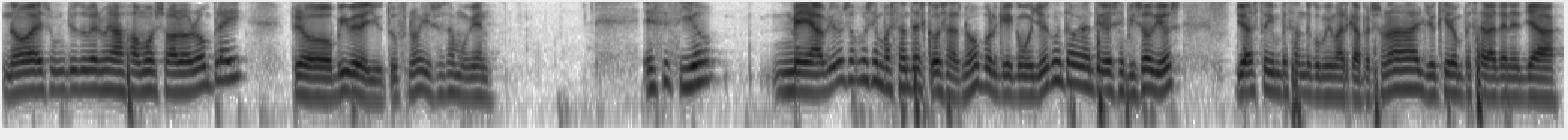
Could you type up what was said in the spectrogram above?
No es un youtuber mega famoso a play, pero vive de YouTube, ¿no? Y eso está muy bien. Este tío me abrió los ojos en bastantes cosas, ¿no? Porque como yo he contado en anteriores episodios, yo ya estoy empezando con mi marca personal, yo quiero empezar a tener ya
